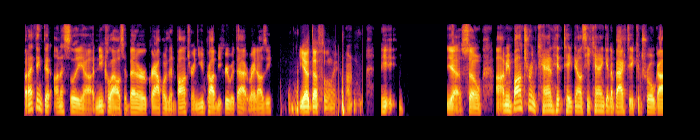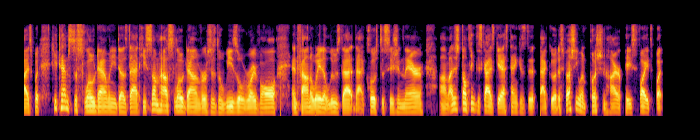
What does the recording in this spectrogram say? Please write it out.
but I think that honestly, uh, Nicolau is a better grappler than Bontorin. You'd probably agree with that, right, Ozzy? Yeah, definitely. Um, he yeah, so I mean, Bontorin can hit takedowns. He can get a back to control guys, but he tends to slow down when he does that. He somehow slowed down versus the Weasel Roy Royval and found a way to lose that that close decision there. Um, I just don't think this guy's gas tank is th- that good, especially when pushed in higher pace fights. But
